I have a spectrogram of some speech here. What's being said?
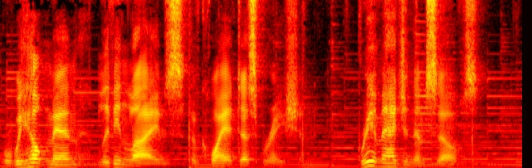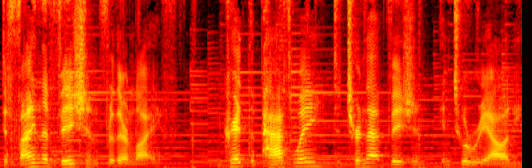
where we help men living lives of quiet desperation reimagine themselves, define the vision for their life, and create the pathway to turn that vision into a reality.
